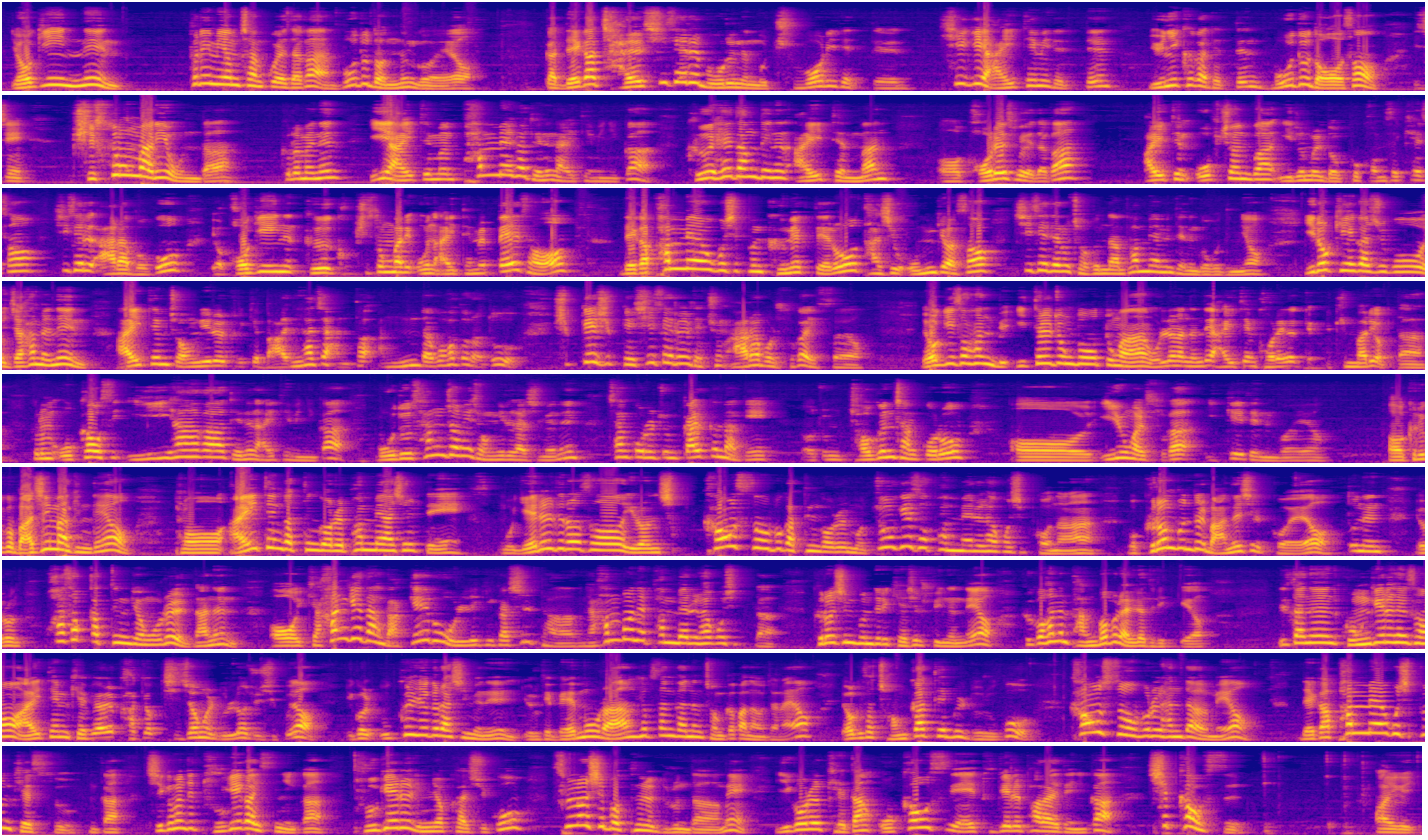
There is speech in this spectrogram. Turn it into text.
여기 있는 프리미엄 창고에다가 모두 넣는 거예요. 그러니까 내가 잘 시세를 모르는 뭐 주얼이 됐든 희귀 아이템이 됐든 유니크가 됐든 모두 넣어서 이제 귓속말이 온다. 그러면은 이 아이템은 판매가 되는 아이템이니까 그 해당되는 아이템만 어, 거래소에다가 아이템 옵션과 이름을 넣고 검색해서 시세를 알아보고 거기에 있는 그 귓속말이 온 아이템을 빼서 내가 판매하고 싶은 금액대로 다시 옮겨서 시세대로 적은 다음 판매하면 되는 거거든요. 이렇게 해가지고 이제 하면은 아이템 정리를 그렇게 많이 하지 않다, 않는다고 하더라도 쉽게 쉽게 시세를 대충 알아볼 수가 있어요. 여기서 한 이틀 정도 동안 올려놨는데 아이템 거래가 귓말이 없다. 그럼 오카우스 이하가 되는 아이템이니까 모두 상점에 정리를 하시면은 창고를 좀 깔끔하게 어, 좀 적은 창고로 어, 이용할 수가 있게 되는 거예요. 어, 그리고 마지막인데요. 어, 아이템 같은 거를 판매하실 때, 뭐, 예를 들어서 이런 시- 카오스 오브 같은 거를 뭐 쪼개서 판매를 하고 싶거나, 뭐 그런 분들 많으실 거예요. 또는 이런 화석 같은 경우를 나는, 어, 이렇게 한 개당 낱개로 올리기가 싫다. 그냥 한 번에 판매를 하고 싶다. 그러신 분들이 계실 수 있는데요. 그거 하는 방법을 알려드릴게요. 일단은 공개를 해서 아이템 개별 가격 지정을 눌러주시고요. 이걸 우클릭을 하시면은 이렇게 메모랑 협상 가능 정가가 나오잖아요. 여기서 정가 탭을 누르고 카우스 오브를 한 다음에요. 내가 판매하고 싶은 개수, 그러니까 지금 현재 두 개가 있으니까 두 개를 입력하시고 슬러시 버튼을 누른 다음에 이거를 개당 5카우스에 두 개를 팔아야 되니까 10카우스. 아 이게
